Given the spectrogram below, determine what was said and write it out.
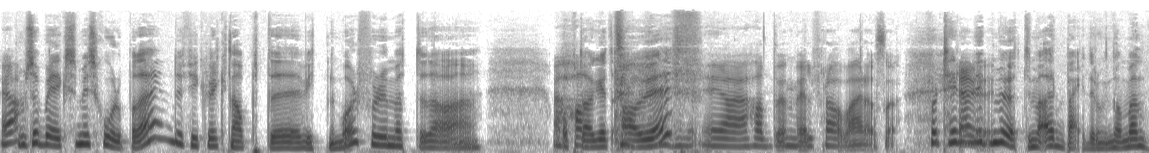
Ja. Men så ble det ikke så mye skole på deg. Du fikk vel knapt uh, vitnemål, for du møtte da oppdaget hadde- AUF. Ja, jeg hadde en del fravær, altså. Fortell om Jeg- ditt møte med arbeiderungdommen.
